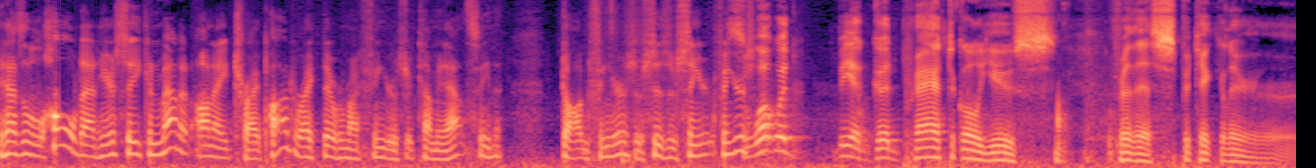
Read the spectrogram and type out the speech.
It has a little hole down here, so you can mount it on a tripod right there where my fingers are coming out. See the dog fingers or scissor finger- fingers? So, what would be a good practical use for this particular?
